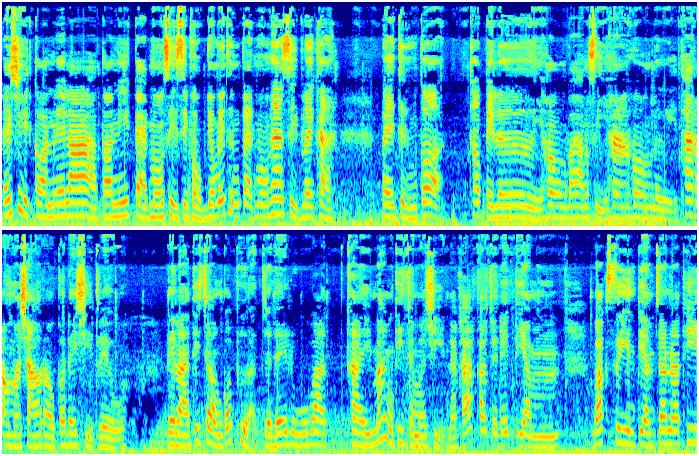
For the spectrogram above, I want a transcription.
ได้ฉีดก่อนเวลา ตอนนี้8โมง46 ยังไม่ถึง8โมง50 เลยค่ะ ไปถึงก็เข้าไปเลยห้องว่างสี่ห้าห้องเลย ถ้าเรามาเช้าเราก็ได้ฉีดเร็ว เวลาที่จองก็เผื่อจะได้รู้ว่าใครมั่งที่จะมาฉีดนะคะ เขาจะได้เตรียมวัคซีนเตรียมเจ้าหน้าที่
